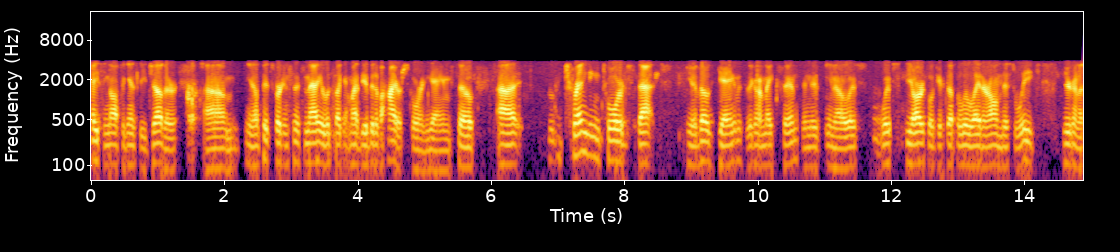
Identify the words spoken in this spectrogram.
facing off against each other. Um, you know, Pittsburgh and Cincinnati looks like it might be a bit of a higher scoring game. So, uh, trending towards that, you know, those games, they're going to make sense. And if you know, if which the article gets up a little later on this week, you're going to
